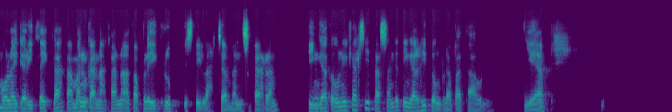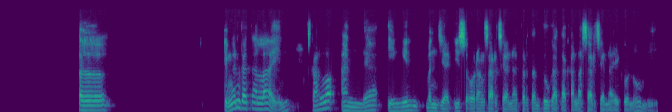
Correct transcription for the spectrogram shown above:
mulai dari TK, taman kanak-kanak atau playgroup istilah zaman sekarang hingga ke universitas Anda tinggal hitung berapa tahun. Ya. Eh, dengan kata lain, kalau Anda ingin menjadi seorang sarjana tertentu, katakanlah sarjana ekonomi,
